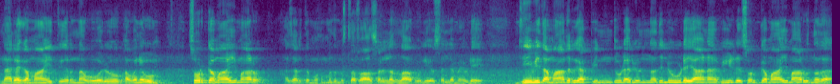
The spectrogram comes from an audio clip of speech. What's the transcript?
നരകമായി തീർന്ന ഓരോ ഭവനവും സ്വർഗമായി മാറും. ഹസരത്ത് മുഹമ്മദ് മുസ്തഫ സല്ലാഹു അലൈഹി വസല്ലമയുടെ ജീവിത മാതൃക പിന്തുടരുന്നതിലൂടെയാണ് വീട് സ്വർഗമായി മാറുന്നത്.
